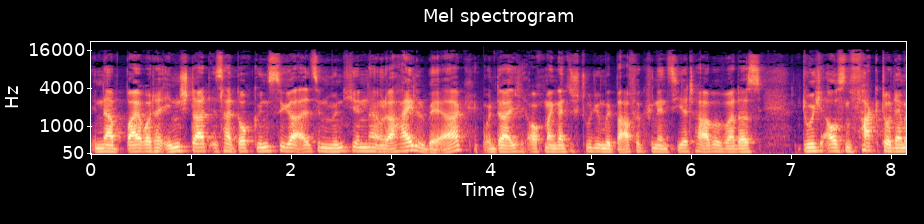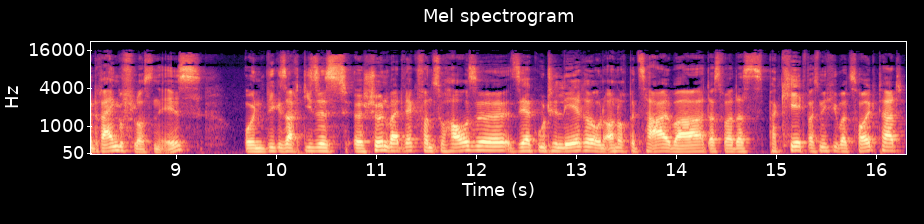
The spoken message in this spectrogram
in der Bayreuther Innenstadt ist halt doch günstiger als in München oder Heidelberg. Und da ich auch mein ganzes Studium mit BAföG finanziert habe, war das durchaus ein Faktor, der mit reingeflossen ist. Und wie gesagt, dieses äh, schön weit weg von zu Hause, sehr gute Lehre und auch noch bezahlbar, das war das Paket, was mich überzeugt hat.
